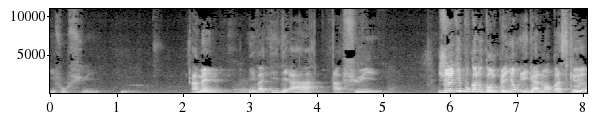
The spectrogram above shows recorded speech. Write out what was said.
il faut fuir. Amen. Il va t'aider à, à fuir. Je le dis pour que nous comprenions également parce que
